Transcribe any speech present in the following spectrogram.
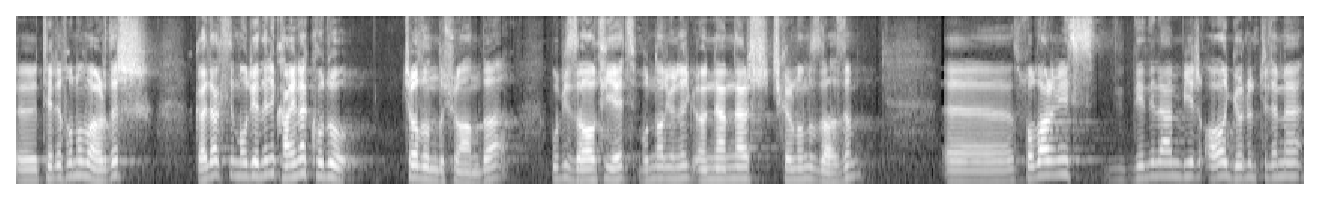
e, telefonu vardır. Galaxy modelinin kaynak kodu çalındı şu anda. Bu bir zafiyet. Bunlara yönelik önlemler çıkarmamız lazım. E, SolarWinds denilen bir ağ görüntüleme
